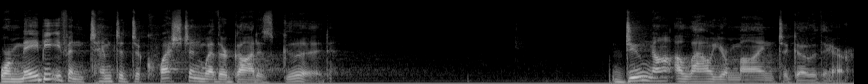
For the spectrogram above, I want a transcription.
or maybe even tempted to question whether God is good. Do not allow your mind to go there.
